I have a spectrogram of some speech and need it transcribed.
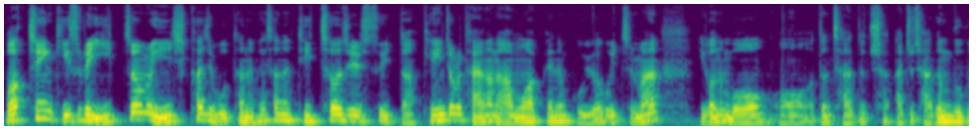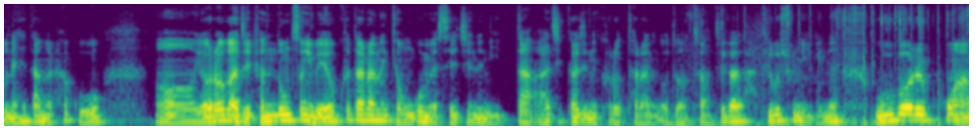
블록체인 기술의 이점을 인식하지 못하는 회사는 뒤처질 수 있다. 개인적으로 다양한 암호화폐는 보유하고 있지만 이거는 뭐 어, 떤 아주 작은 부분에 해당을 하고 어, 여러 가지 변동성이 매우 크다라는 경고 메시지는 있다. 아직까지는 그렇다라는 거죠. 자, 제가 드리고 싶은 얘기는 우버를 포함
